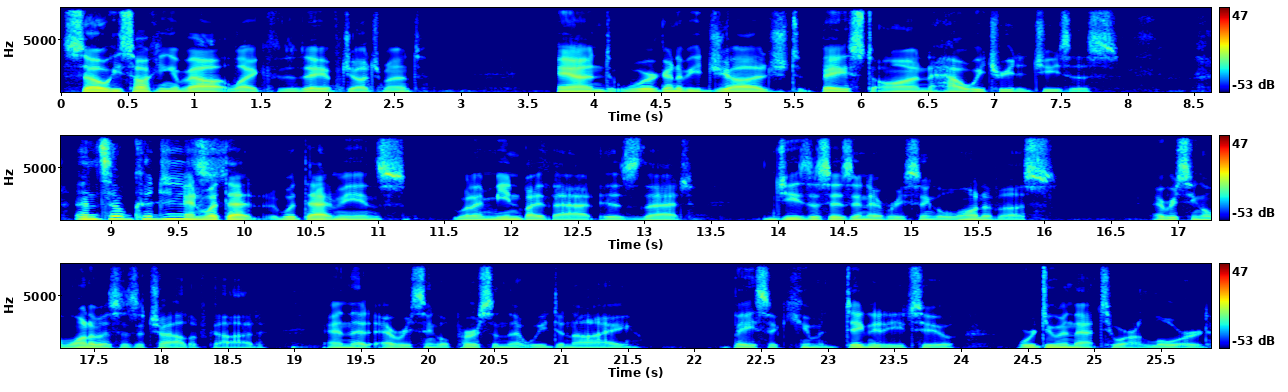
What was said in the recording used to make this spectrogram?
so he's talking about like the day of judgment and we're going to be judged based on how we treated jesus And so could you? and what that what that means what i mean by that is that jesus is in every single one of us every single one of us is a child of god and that every single person that we deny basic human dignity to we're doing that to our lord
